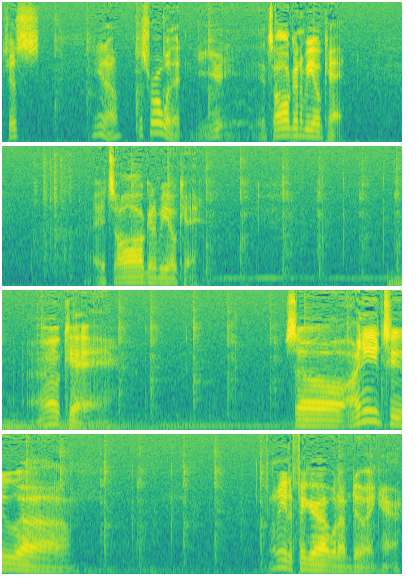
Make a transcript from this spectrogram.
Just, you know, just roll with it. you it's all going to be okay. It's all going to be okay. Okay. So, I need to, uh, I need to figure out what I'm doing here.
